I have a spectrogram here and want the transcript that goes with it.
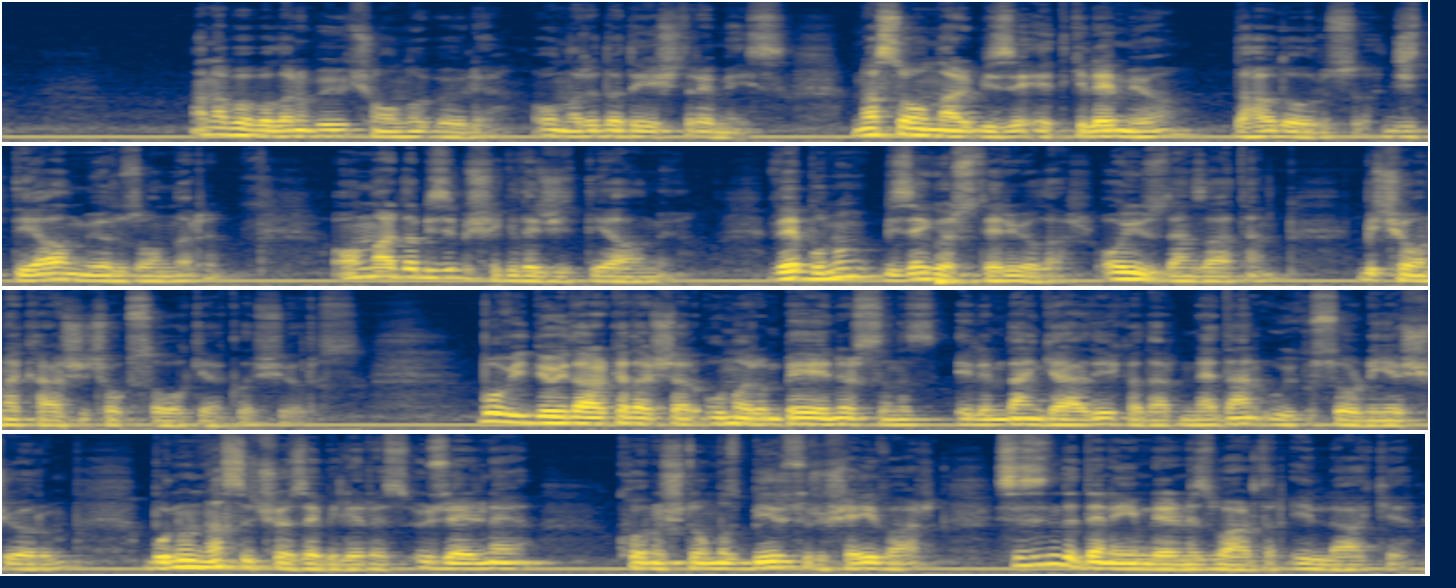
Ana babaların büyük çoğunluğu böyle. Onları da değiştiremeyiz. Nasıl onlar bizi etkilemiyor? Daha doğrusu ciddiye almıyoruz onları. Onlar da bizi bir şekilde ciddiye almıyor. Ve bunu bize gösteriyorlar. O yüzden zaten birçoğuna karşı çok soğuk yaklaşıyoruz. Bu videoyu da arkadaşlar umarım beğenirsiniz. Elimden geldiği kadar neden uyku sorunu yaşıyorum, bunu nasıl çözebiliriz, üzerine konuştuğumuz bir sürü şey var. Sizin de deneyimleriniz vardır illaki.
